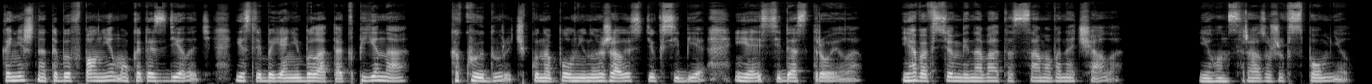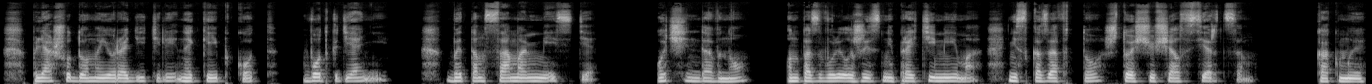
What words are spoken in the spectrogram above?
Конечно, ты бы вполне мог это сделать, если бы я не была так пьяна. Какую дурочку, наполненную жалостью к себе, я из себя строила. Я во всем виновата с самого начала. И он сразу же вспомнил. Пляж у дома ее родителей на Кейп-Кот. Вот где они. В этом самом месте. Очень давно он позволил жизни пройти мимо, не сказав то, что ощущал сердцем. Как мы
